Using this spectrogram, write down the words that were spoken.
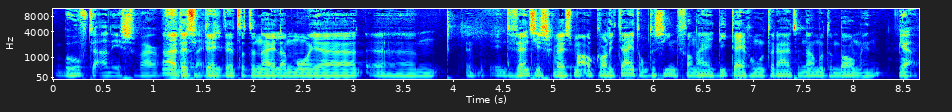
behoefte aan is. Waar nou, dus ik denk dat het een hele mooie uh, interventie is geweest. Maar ook kwaliteit om te zien van, hey, die tegel moet eruit en daar moet een boom in. Ja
